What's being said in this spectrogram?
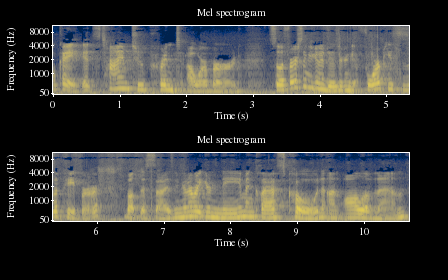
Okay, it's time to print our bird. So the first thing you're gonna do is you're gonna get four pieces of paper about this size. You're gonna write your name and class code on all of them.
